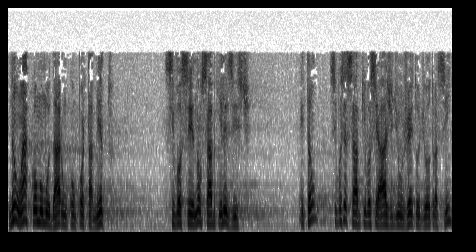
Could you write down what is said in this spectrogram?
não há como mudar um comportamento se você não sabe que ele existe. Então, se você sabe que você age de um jeito ou de outro assim,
